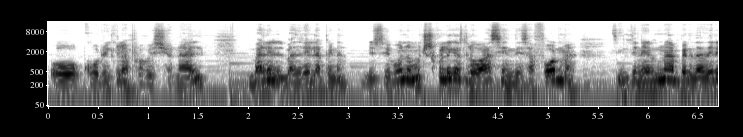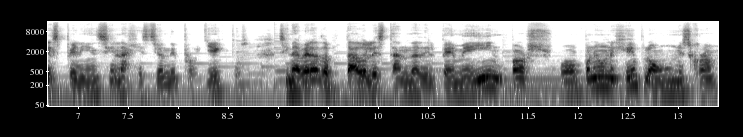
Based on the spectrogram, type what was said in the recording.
o currículum profesional, ¿vale, ¿valdría la pena? bueno, muchos colegas lo hacen de esa forma, sin tener una verdadera experiencia en la gestión de proyectos, sin haber adoptado el estándar del PMI, por, por poner un ejemplo, o un Scrum.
